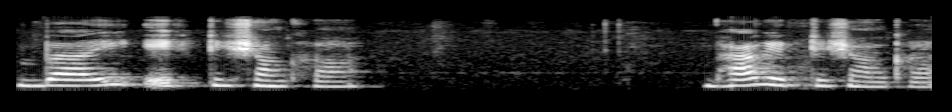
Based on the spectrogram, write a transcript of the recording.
বাই একটি সংখ্যা, ভাগ একটি সংখ্যা।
